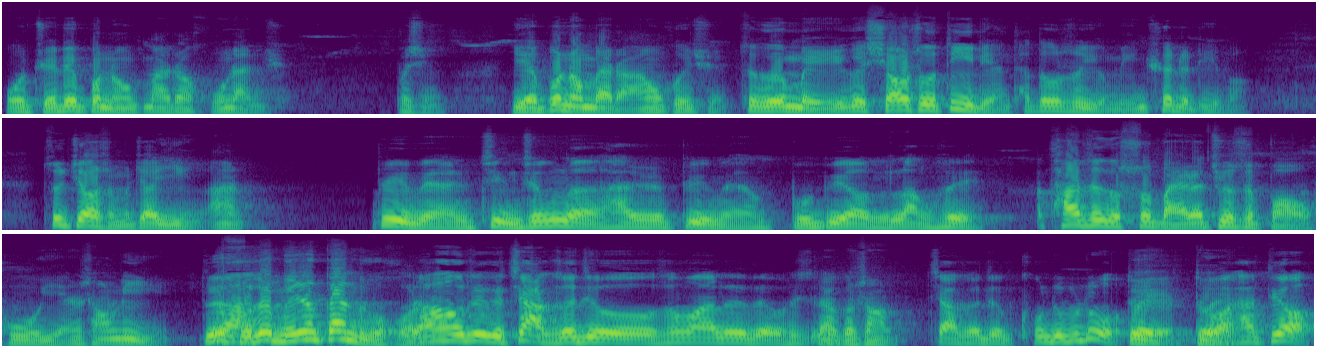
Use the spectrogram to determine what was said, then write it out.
我绝对不能卖到湖南去，不行。也不能卖到安徽去。这个每一个销售地点，它都是有明确的地方，这叫什么叫隐案？避免竞争呢，还是避免不必要的浪费？他这个说白了就是保护盐商利益，对，否则没人干这个活然后这个价格就他妈的得价格上，价格就控制不住，对对，往下掉。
